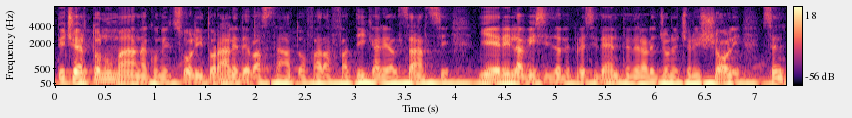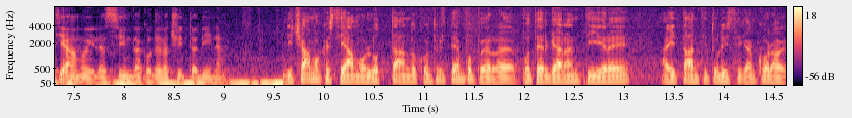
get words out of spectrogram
Di certo Numana, con il suo litorale devastato, farà fatica a rialzarsi. Ieri la visita del Presidente della Regione Ceriscioli. Sentiamo il Sindaco della cittadina. Diciamo che stiamo lottando contro il tempo per poter garantire ai tanti turisti che ancora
